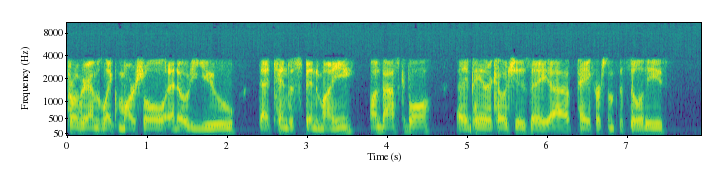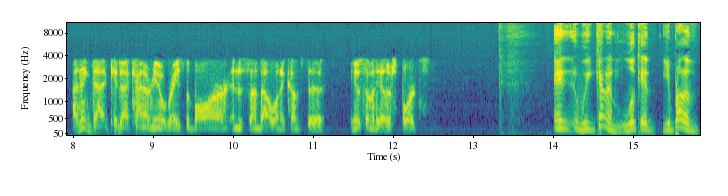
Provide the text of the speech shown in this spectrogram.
programs like Marshall and ODU that tend to spend money on basketball. Uh, they pay their coaches, they uh, pay for some facilities. I think that could uh, kind of you know raise the bar in the Sun Belt when it comes to you know some of the other sports. And we kind of look at you brought up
